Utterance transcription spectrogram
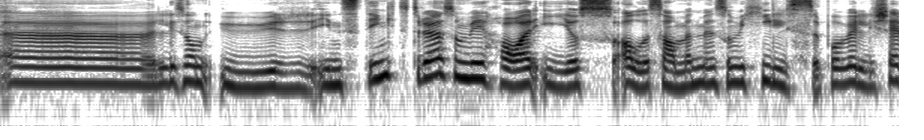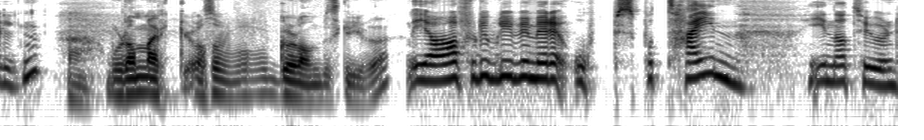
Eh, litt sånn urinstinkt, tror jeg, som vi har i oss alle sammen, men som vi hilser på veldig sjelden. Hvordan merker, altså, Går det an å beskrive det? Ja, for du blir mer obs på tegn i naturen.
